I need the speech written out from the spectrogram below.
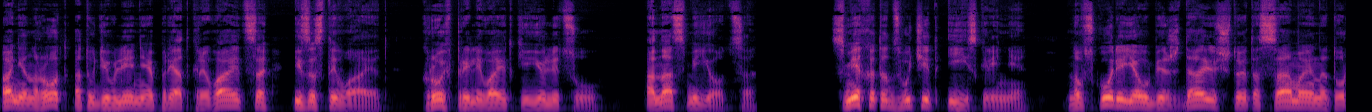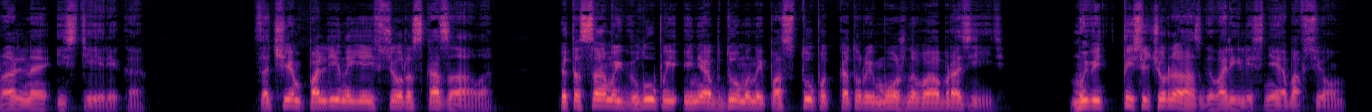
Анин рот от удивления приоткрывается и застывает. Кровь приливает к ее лицу. Она смеется. Смех этот звучит искренне, но вскоре я убеждаюсь, что это самая натуральная истерика. Зачем Полина ей все рассказала? Это самый глупый и необдуманный поступок, который можно вообразить. Мы ведь тысячу раз говорили с ней обо всем.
